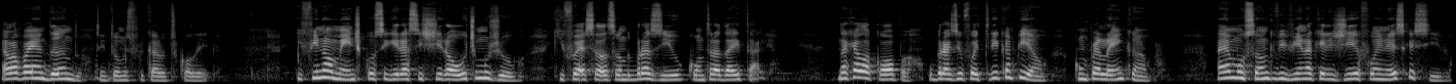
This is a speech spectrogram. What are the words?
Ela vai andando, tentou me explicar outro colega. E finalmente conseguir assistir ao último jogo, que foi a seleção do Brasil contra a da Itália. Naquela Copa, o Brasil foi tricampeão, com Pelé em campo. A emoção que vivi naquele dia foi inesquecível.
